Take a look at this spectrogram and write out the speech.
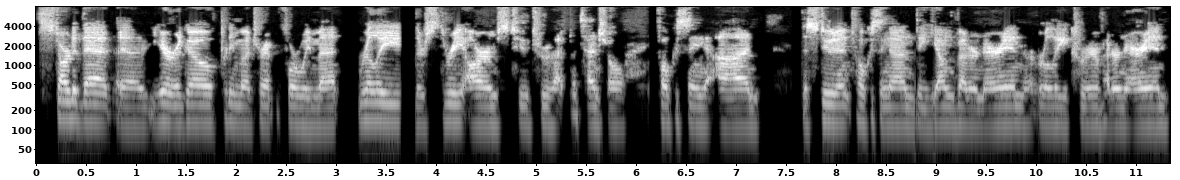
started that a year ago, pretty much right before we met. Really, there's three arms to TrueVet potential, focusing on the student, focusing on the young veterinarian, early career veterinarian,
